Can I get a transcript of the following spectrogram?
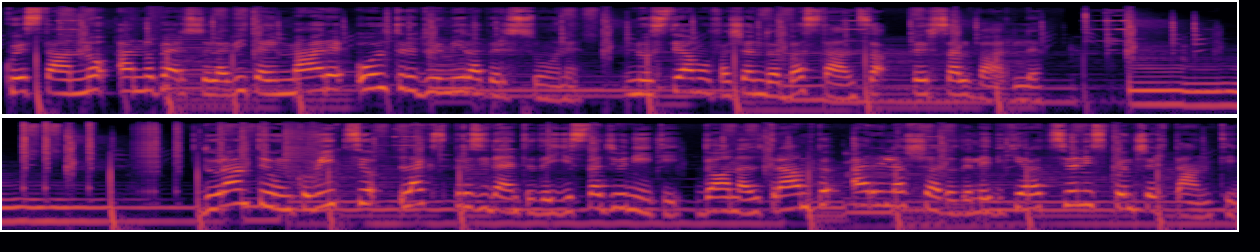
Quest'anno hanno perso la vita in mare oltre 2000 persone. Non stiamo facendo abbastanza per salvarle. Durante un comizio, l'ex presidente degli Stati Uniti, Donald Trump, ha rilasciato delle dichiarazioni sconcertanti.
